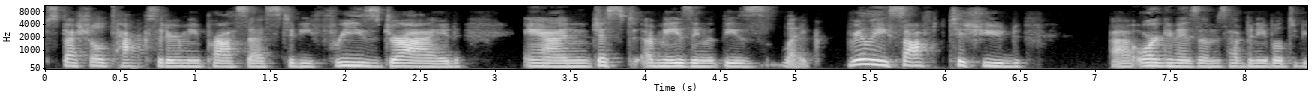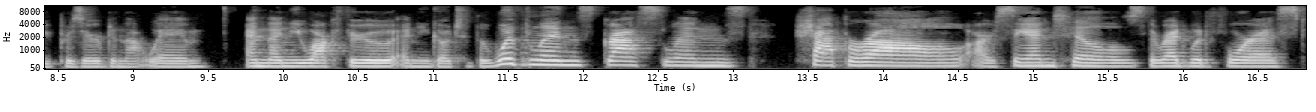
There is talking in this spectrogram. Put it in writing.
special taxidermy process to be freeze dried, and just amazing that these like really soft tissued uh, organisms have been able to be preserved in that way. And then you walk through and you go to the woodlands, grasslands, chaparral, our sand hills, the redwood forest.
